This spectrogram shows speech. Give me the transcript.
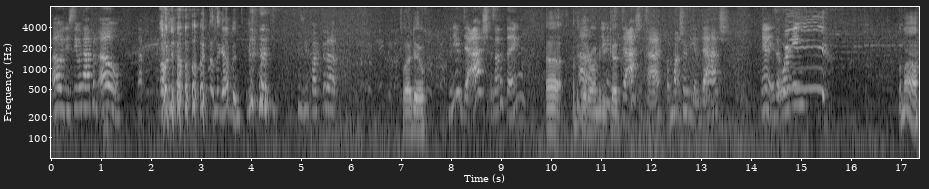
Oh, did you see what happened? Oh! That, oh no! Nothing happened. Because you fucked it up. That's what I do. Can you dash? Is that a thing? Uh, I think later Oh, on maybe you could. dash attack, but I'm not sure if you can dash. Danny, is it working? Mama.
